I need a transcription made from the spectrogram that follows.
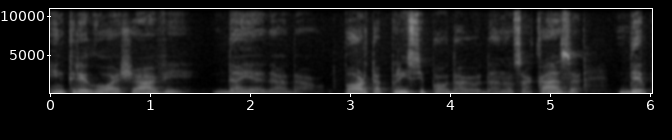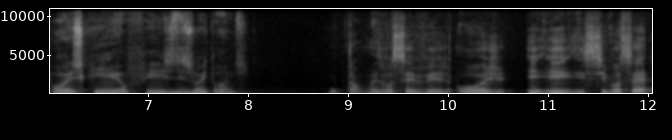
entregou a chave da, da, da porta principal da, da nossa casa depois que eu fiz 18 anos. Então, mas você veja, hoje, e, e, e se você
